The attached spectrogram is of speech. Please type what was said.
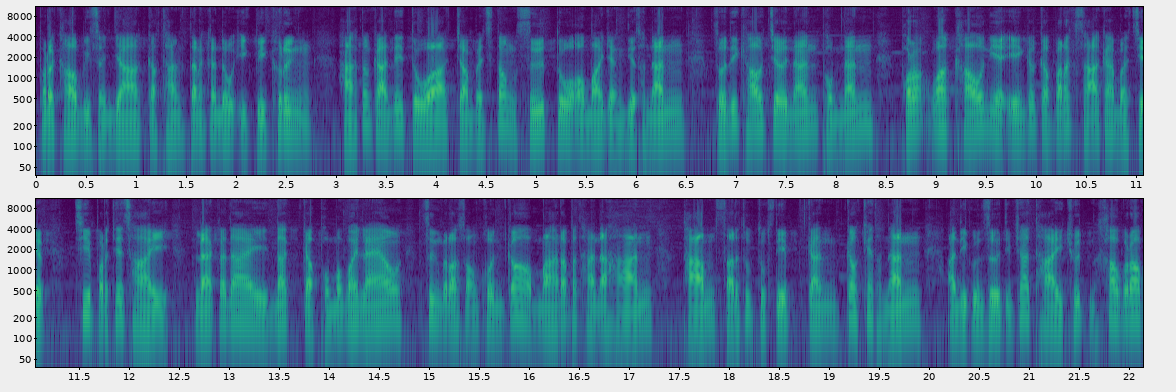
เพราะเขามีสัญญากับทางตารังกาโนอีกปีครึ่ง หากต้องการได้ตัวจำเป็นจะต้องซื้อตัวออกมาอย่างเดียวเท่านั้น ส่วนที่เขาเจอนั้นผมนั้น เพราะว่าเขาเนี่ยเองก็กลับมารักษาการบาดเจ็บ ที่ประเทศไทย และก็ได้นัดกับผมเอาไว้แล้ว ซึ่งเราสองคนก็มารับประทานอาหาร ถามสารทุกข์สุขดิบกันก็แค่เท่านั้น อดีตกุนซือทีมชาติไทยชุดเข้ารอบ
